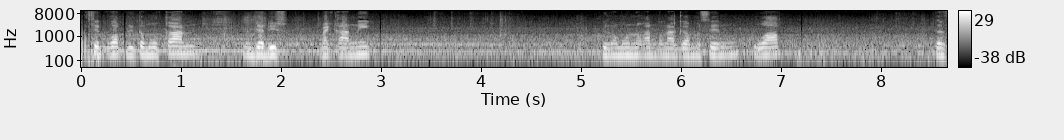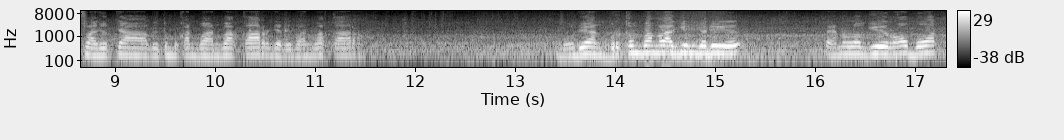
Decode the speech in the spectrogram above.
mesin uap ditemukan menjadi mekanik dengan menggunakan tenaga mesin uap. Dan selanjutnya ditemukan bahan bakar jadi bahan bakar. Kemudian berkembang lagi menjadi teknologi robot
